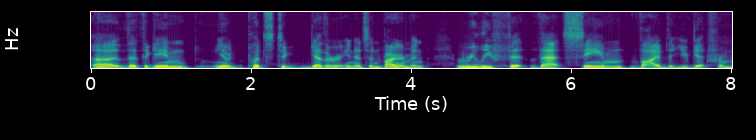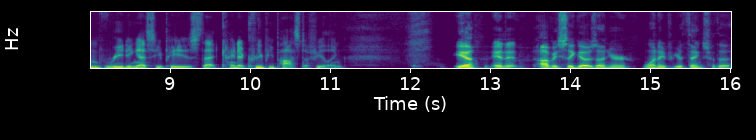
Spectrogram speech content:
uh, that the game you know puts together in its environment really fit that same vibe that you get from reading SCPs, that kind of creepy pasta feeling. Yeah, and it obviously goes on your one of your things for the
